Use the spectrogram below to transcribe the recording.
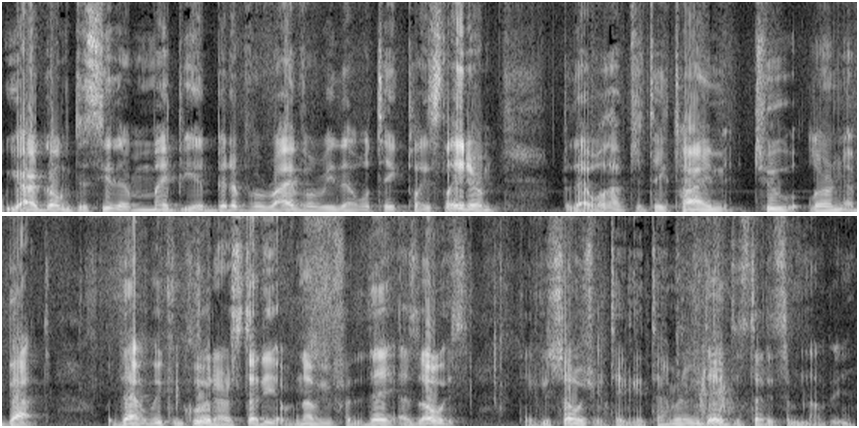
we are going to see there might be a bit of a rivalry that will take place later, but that will have to take time to learn about. With that, we conclude our study of Navi for the day. As always, thank you so much for taking time every day to study some Navi.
